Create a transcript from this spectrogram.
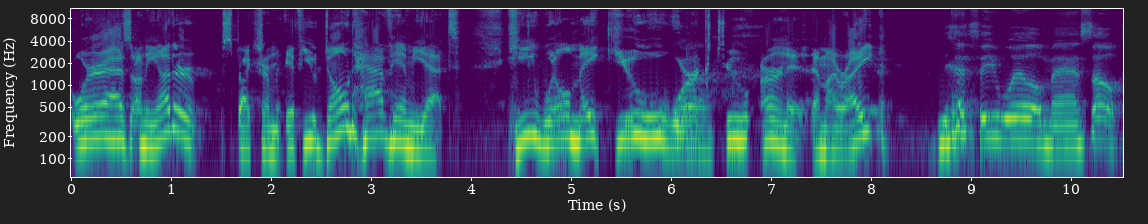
whereas on the other spectrum, if you don't have him yet, he will make you work yeah. to earn it. Am I right? Yes, he will, man. So,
